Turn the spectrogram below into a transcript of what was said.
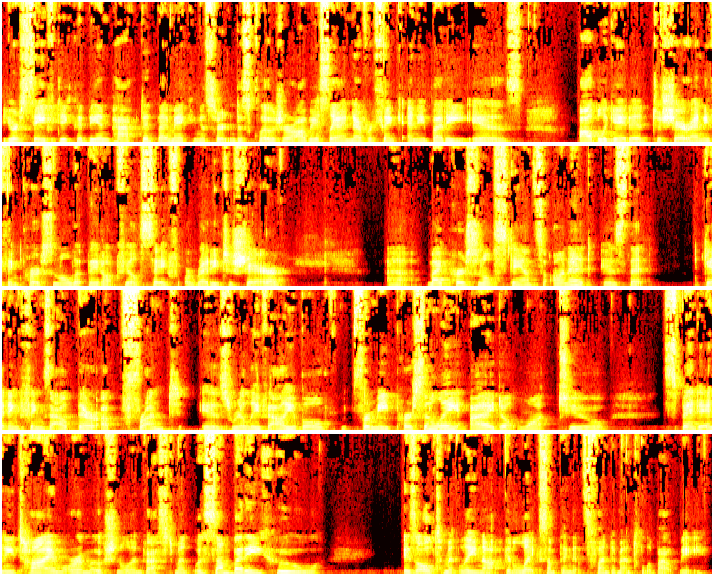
your safety could be impacted by making a certain disclosure. Obviously, I never think anybody is obligated to share anything personal that they don't feel safe or ready to share. Uh, my personal stance on it is that getting things out there up front is really valuable. For me personally, I don't want to spend any time or emotional investment with somebody who is ultimately not going to like something that's fundamental about me.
